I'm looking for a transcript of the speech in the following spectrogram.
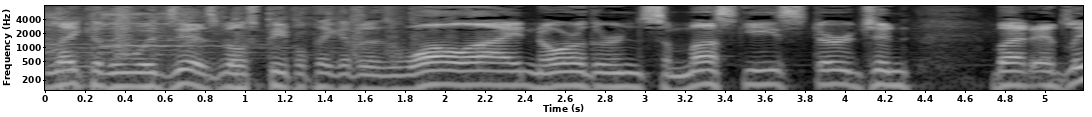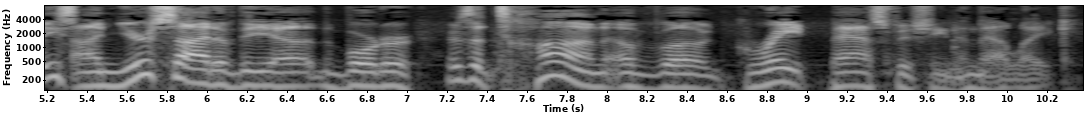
Lake of the Woods is. Most people think of it as walleye, northern, some muskies, sturgeon. But at least on your side of the uh, the border, there's a ton of uh, great bass fishing in that lake.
